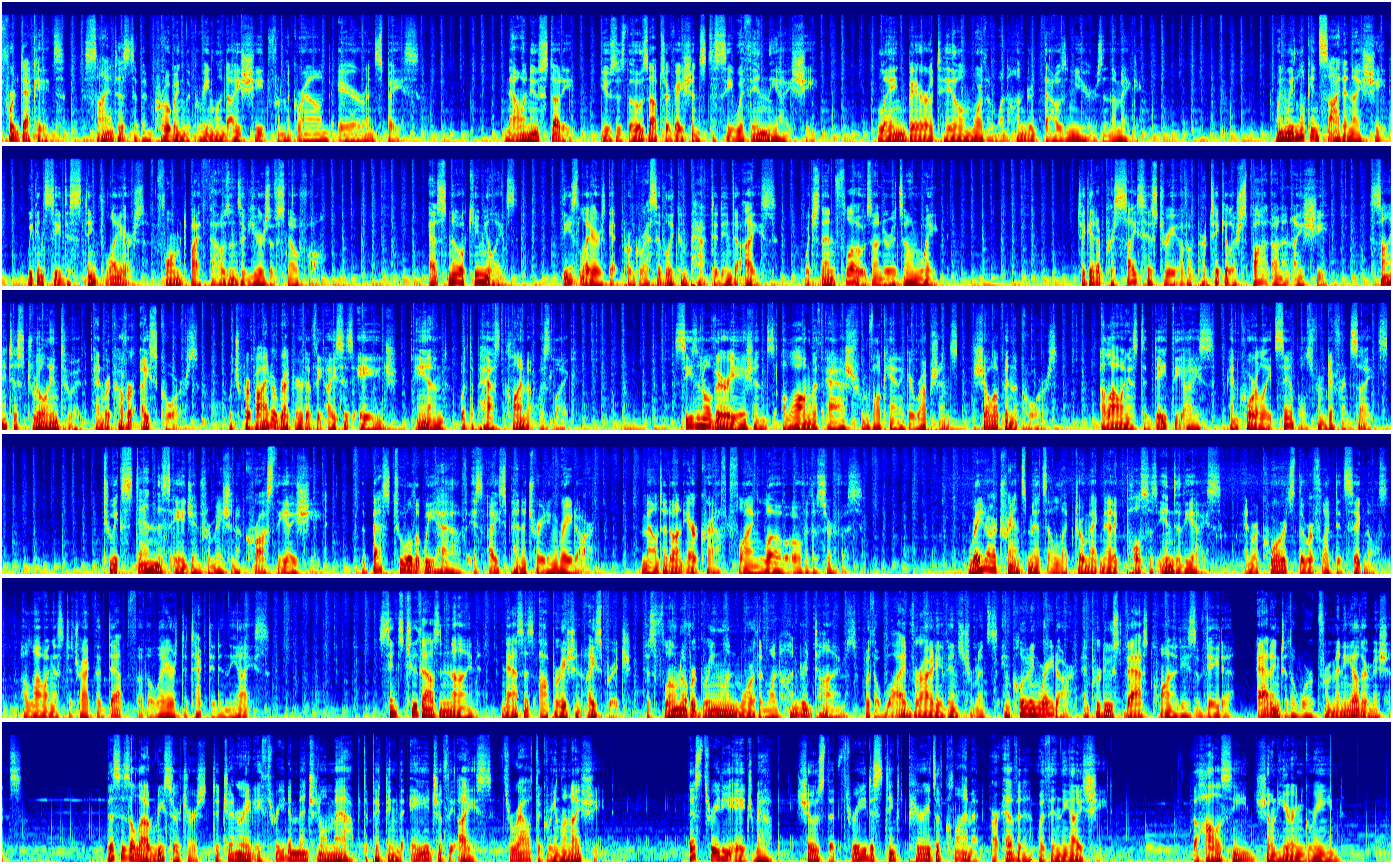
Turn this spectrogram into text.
For decades, scientists have been probing the Greenland ice sheet from the ground, air, and space. Now a new study uses those observations to see within the ice sheet, laying bare a tale more than 100,000 years in the making. When we look inside an ice sheet, we can see distinct layers formed by thousands of years of snowfall. As snow accumulates, these layers get progressively compacted into ice, which then flows under its own weight. To get a precise history of a particular spot on an ice sheet, scientists drill into it and recover ice cores, which provide a record of the ice's age and what the past climate was like. Seasonal variations, along with ash from volcanic eruptions, show up in the cores, allowing us to date the ice and correlate samples from different sites. To extend this age information across the ice sheet, the best tool that we have is ice penetrating radar, mounted on aircraft flying low over the surface. Radar transmits electromagnetic pulses into the ice and records the reflected signals, allowing us to track the depth of the layers detected in the ice. Since 2009, NASA's Operation IceBridge has flown over Greenland more than 100 times with a wide variety of instruments, including radar, and produced vast quantities of data, adding to the work from many other missions. This has allowed researchers to generate a three-dimensional map depicting the age of the ice throughout the Greenland ice sheet. This 3D age map shows that three distinct periods of climate are evident within the ice sheet. The Holocene, shown here in green,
